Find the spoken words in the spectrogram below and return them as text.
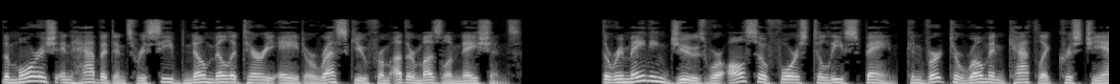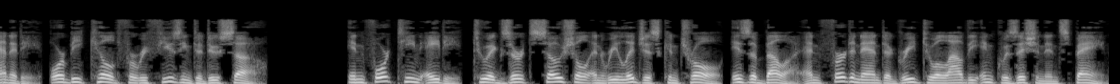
The Moorish inhabitants received no military aid or rescue from other Muslim nations. The remaining Jews were also forced to leave Spain, convert to Roman Catholic Christianity, or be killed for refusing to do so. In 1480, to exert social and religious control, Isabella and Ferdinand agreed to allow the Inquisition in Spain.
